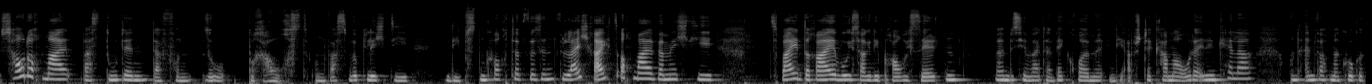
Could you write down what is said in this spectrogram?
schau doch mal, was du denn davon so brauchst und was wirklich die liebsten Kochtöpfe sind. Vielleicht reicht es auch mal, wenn ich die zwei, drei, wo ich sage, die brauche ich selten, mal ein bisschen weiter wegräume in die Absteckkammer oder in den Keller und einfach mal gucke,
